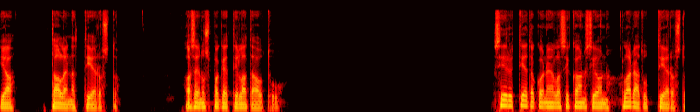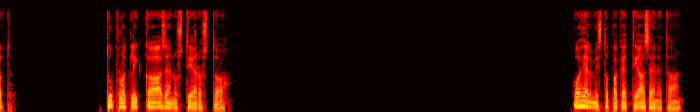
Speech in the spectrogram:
ja Tallenna tiedosto. Asennuspaketti latautuu. Siirry tietokoneellasi kansioon Ladatut tiedostot. Tuplaklikkaa asennustiedostoa. Ohjelmistopaketti asennetaan.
